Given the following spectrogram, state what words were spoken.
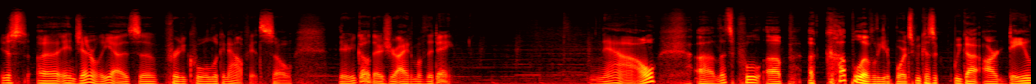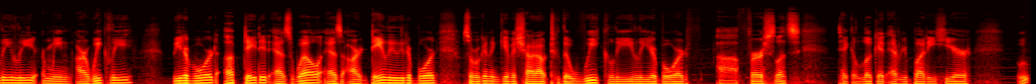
Just uh, in general, yeah, it's a pretty cool looking outfit. So there you go. There's your item of the day. Now, uh, let's pull up a couple of leaderboards because we got our daily lead. I mean, our weekly leaderboard updated as well as our daily leaderboard. So we're going to give a shout out to the weekly leaderboard uh, first. Let's take a look at everybody here. Oop.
